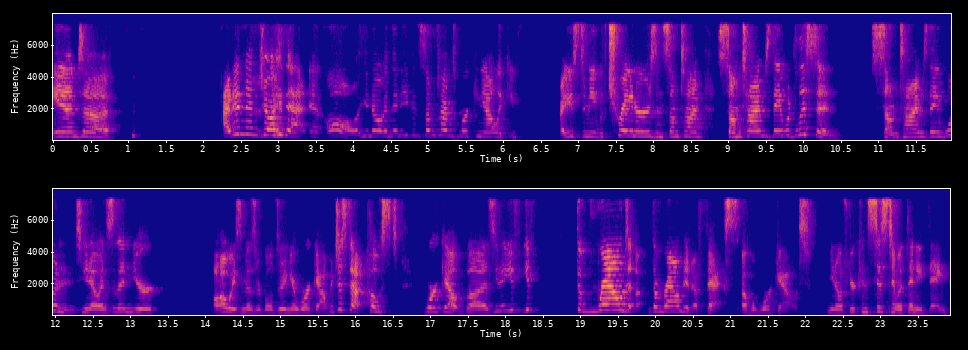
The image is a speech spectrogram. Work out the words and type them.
And uh, I didn't enjoy that at all, you know. And then even sometimes working out, like if I used to meet with trainers, and sometimes sometimes they would listen, sometimes they wouldn't, you know. And so then you're always miserable doing your workout, but just that post workout buzz, you know, you've, you've the round the rounded effects of a workout, you know, if you're consistent with anything.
